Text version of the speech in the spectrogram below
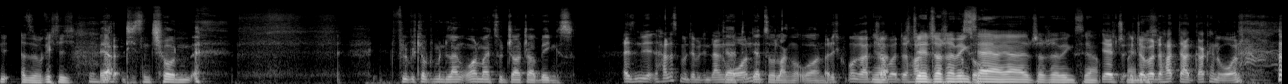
Die, also richtig. Ja, die sind schon. Philipp, ich glaube, mit den langen Ohren meinst du Jar Binks. Also Hannes mit, der mit den langen Der, Ohren. der hat so lange Ohren. weil ich guck mal gerade, Ja, Jabba the der Hutt. Jaja Binks, Achso. ja, ja, ja, Jaja Binks, ja. Ja, Jabba the Hutt, der hat gar keine Ohren.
